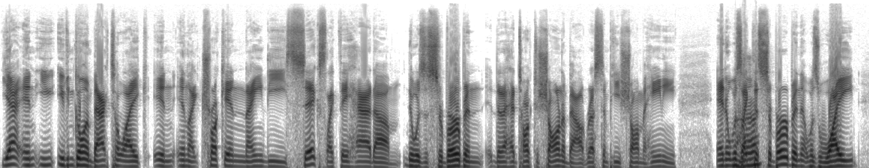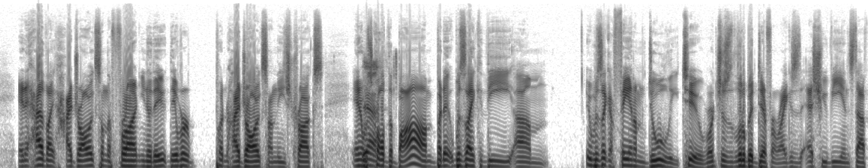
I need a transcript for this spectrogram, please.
Yeah, and e- even going back to like in in like Truckin '96, like they had um there was a suburban that I had talked to Sean about. Rest in peace, Sean Mahaney, and it was like Uh-huh. the suburban that was white and it had like hydraulics on the front. You know, they they were putting hydraulics on these trucks, and it was Yeah. called the Bomb, but it was like the um it was like a Phantom Dually too, which is a little bit different, right? Because it's SUV and stuff.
